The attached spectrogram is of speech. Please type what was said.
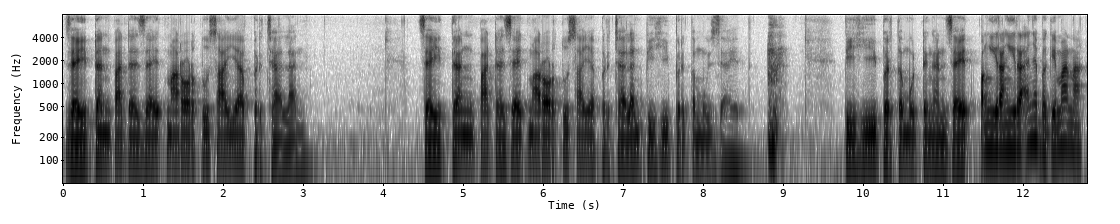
Zaidan pada Zaid maror tu saya berjalan. Zaidan pada Zaid maror tu saya berjalan bihi bertemu Zaid. bihi bertemu dengan Zaid. Pengira-ngiraannya bagaimana?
